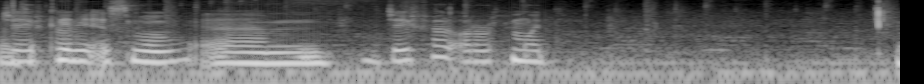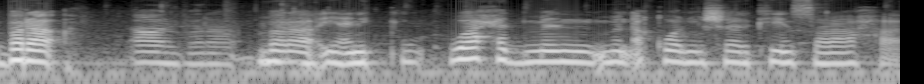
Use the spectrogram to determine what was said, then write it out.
ذكريني اسمه جيفر أو حمود براء. آه البراء. براء يعني واحد من من أقوى المشاركين صراحة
